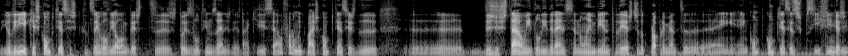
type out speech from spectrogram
eu diria que as competências que desenvolvi ao longo destes dois últimos anos, desde a aquisição, foram muito mais competências de, eh, de gestão e de liderança num ambiente destes do que propriamente em, em competências específicas Sim,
